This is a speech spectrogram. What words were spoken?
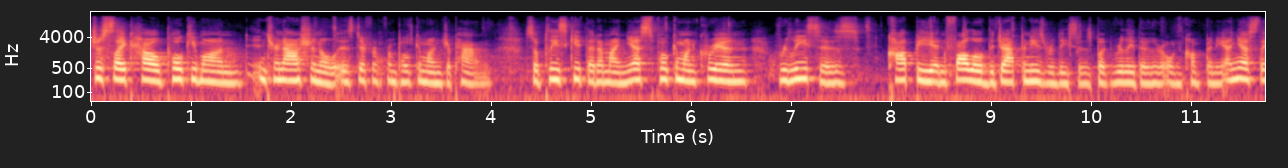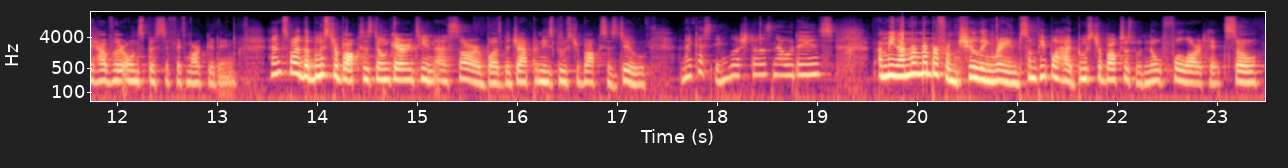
just like how pokemon international is different from pokemon japan. So please keep that in mind. Yes pokemon korean releases copy and follow the Japanese releases, but really they're their own company. And yes, they have their own specific marketing. Hence why the booster boxes don't guarantee an SR, but the Japanese booster boxes do. And I guess English does nowadays. I mean, I remember from Chilling Reign, some people had booster boxes with no full art hits. So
